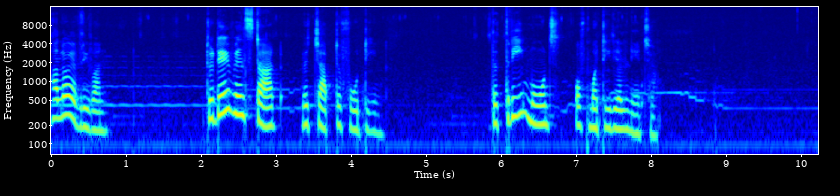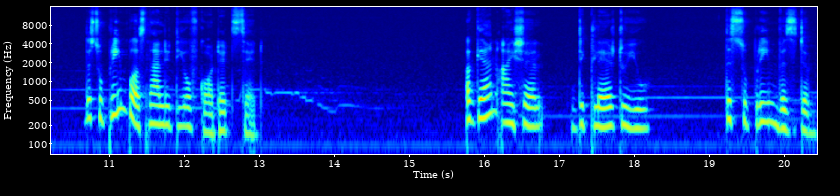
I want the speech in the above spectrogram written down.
Hello everyone. Today we'll start with chapter 14 The Three Modes of Material Nature. The Supreme Personality of Godhead said, Again I shall declare to you the supreme wisdom,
